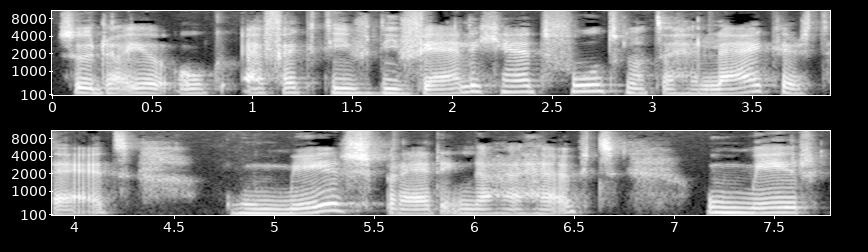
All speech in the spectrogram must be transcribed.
zodat je ook effectief die veiligheid voelt, maar tegelijkertijd, hoe meer spreiding dat je hebt, hoe meer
